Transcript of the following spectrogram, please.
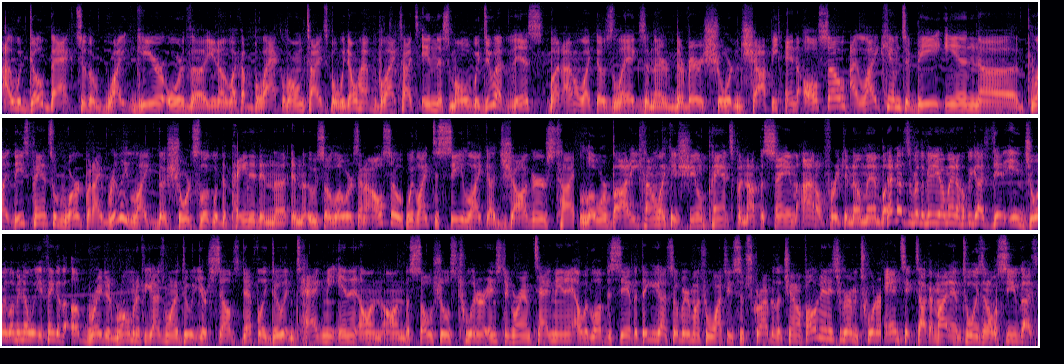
I would go back to the white gear or the, you know, like a black long tights, but we don't have the black tights in this mold. We do have this, but I don't like those legs, and they're they're very short and choppy. And also, I like him to be in, uh, like, these pants would work, but I really like the shorts look with the painted in the, in the Uso lowers, and I also would like to see, like, a joggers type lower body, kind of like his Shield pants, but not the same. I don't freaking know, man, but that does it for the video, man. I hope you guys did enjoy. Let me know what you think of the upgraded Roman. If you guys want to do it yourselves, definitely do it and tag me in it on, on the socials, Twitter, Instagram. Tag me in it. I would love to see it. But thank you guys so very much for watching. Subscribe to the channel. Follow me on Instagram and Twitter and TikTok at MyDamnToys. And I will see you guys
